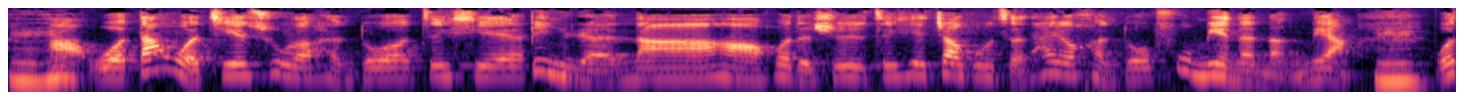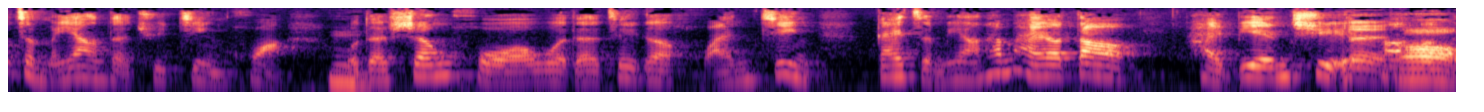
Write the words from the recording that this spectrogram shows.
嗯啊。我当我接触了很多这些病人呐、哈、或者是这些照顾者，他有很多负面的能量，嗯，我怎么样的去进化、嗯我的生活，我的这个环境该怎么样？他们还要到海边去，哦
